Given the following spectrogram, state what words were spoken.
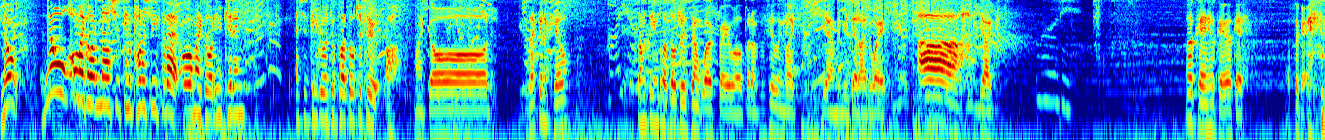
No! No! Oh my god, now she's gonna punish me for that! Oh my god, are you kidding? And she's gonna go into a plus ultra too. Oh my god. Is that gonna kill? Some team plus ultras don't work very well, but I'm feeling like, yeah, I'm gonna be dead either way. Ah, yikes. Okay, okay, okay. That's okay.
